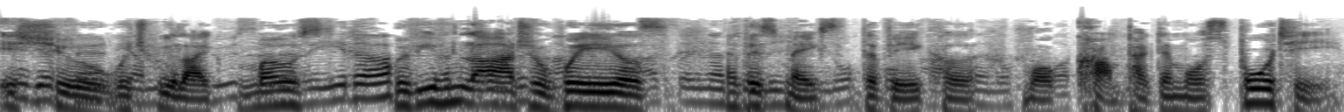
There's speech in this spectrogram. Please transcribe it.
issue, which we like most, with even larger wheels, and this makes the vehicle more compact and more sporty.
